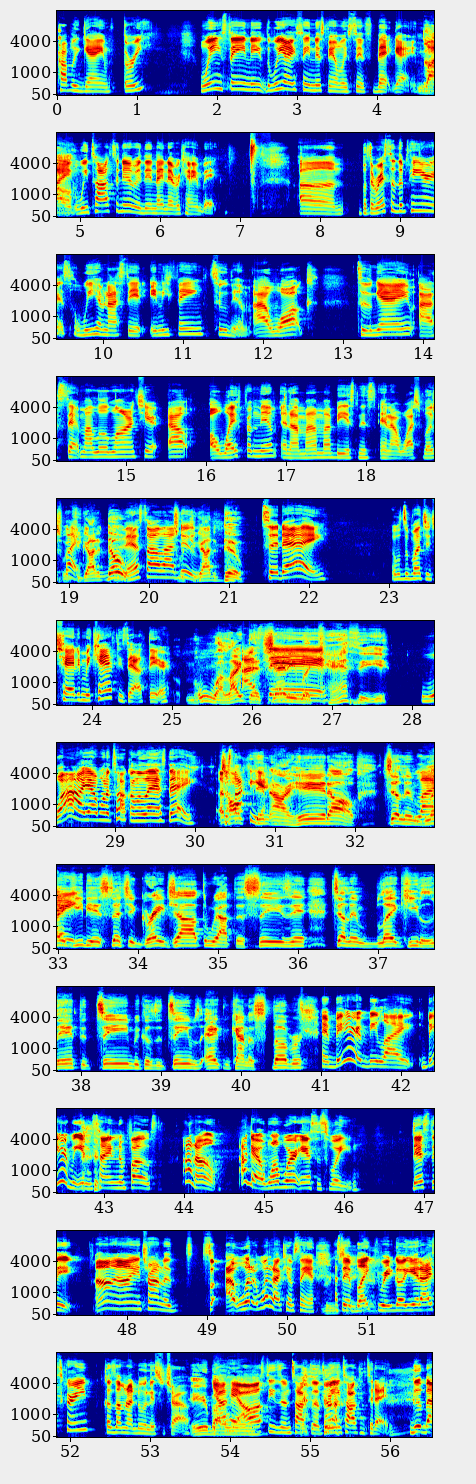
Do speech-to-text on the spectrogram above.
probably game three. We ain't seen we ain't seen this family since that game. Nah. Like we talked to them and then they never came back. Um, but the rest of the parents, we have not said anything to them. I walk to the game, I set my little lawn chair out away from them, and I mind my business and I watch Blake That's play. what you gotta do. That's all I That's do what you gotta do. today it was a bunch of chatty McCathys out there. Ooh, I like I that. Chatty said- McCarthy. Why y'all want to talk on the last day of the soccer Talking our head off. Telling Like- Blake he did such a great job throughout the season. Telling Blake he led the team because the team was acting kind of stubborn. and Beard be like, Beard be entertaining them folks. I don't. I got one word answers for you. That's it. I, I ain't trying to. So I, what what did I kept saying? I said, Blake, you ready to go get ice cream? Because I'm not doing this with y'all. Everybody y'all had all season to talk to us. We ain't talking today. Goodbye.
